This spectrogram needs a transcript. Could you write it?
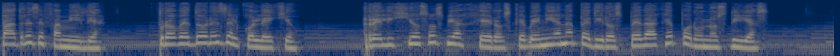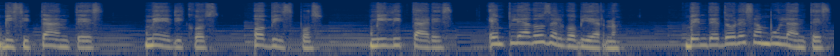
padres de familia, proveedores del colegio, religiosos viajeros que venían a pedir hospedaje por unos días, visitantes, médicos, obispos, militares, empleados del gobierno, vendedores ambulantes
